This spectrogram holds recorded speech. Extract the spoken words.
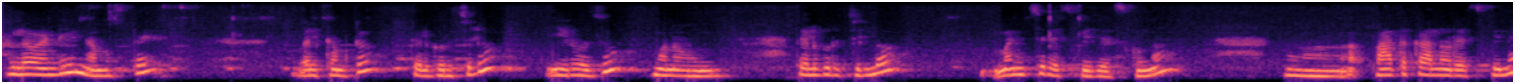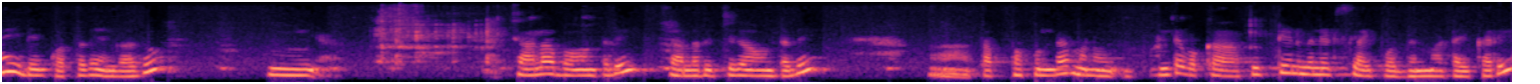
హలో అండి నమస్తే. వెల్కమ్ టు తెలుగు రుచులు. ఈరోజు మనం తెలుగు రుచుల్లో మంచి రెసిపీ చేసుకుందాం. పాతకాలం రెసిపీనే ఇదేం కొత్తదేం కాదు. చాలా బాగుంటుంది చాలా రుచిగా ఉంటుంది. తప్పకుండా మనం అంటే ఒక ఫిఫ్టీన్ మినిట్స్లో అయిపోద్ది అనమాట ఈ కర్రీ.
